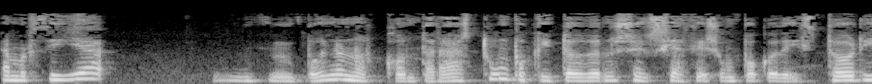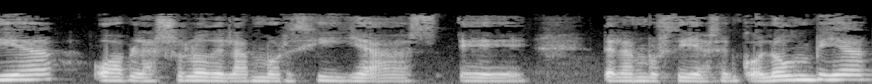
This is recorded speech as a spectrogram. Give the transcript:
la morcilla bueno, nos contarás tú un poquito no sé si haces un poco de historia o hablas solo de las morcillas, eh, de las morcillas en Colombia.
